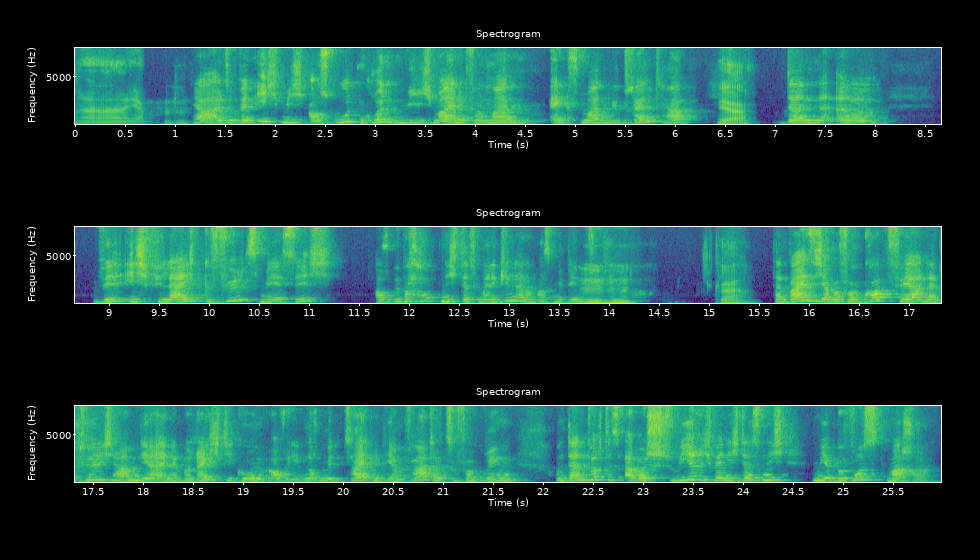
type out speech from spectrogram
Ah, ja. Mhm. Ja, also wenn ich mich aus guten Gründen, wie ich meine, von meinem Ex-Mann getrennt habe, ja. dann äh, will ich vielleicht gefühlsmäßig auch überhaupt nicht, dass meine Kinder noch was mit dem zu tun mhm. haben. Klar. Dann weiß ich aber vom Kopf her, natürlich haben die eine Berechtigung, auch noch mit Zeit mit ihrem Vater zu verbringen. Und dann wird es aber schwierig, wenn ich das nicht mir bewusst mache,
